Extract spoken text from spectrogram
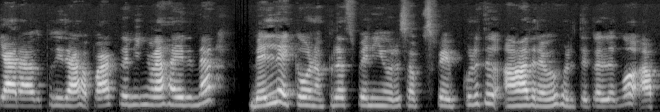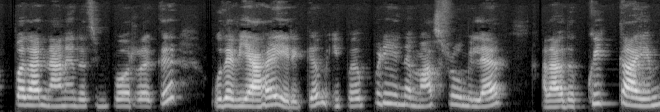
யாராவது புதிதாக பார்க்குறீங்களாக இருந்தால் பெல் ஐக்கோனை ப்ரெஸ் பண்ணி ஒரு சப்ஸ்கிரைப் கொடுத்து ஆதரவு கொடுத்துக்கொள்ளுங்க அப்போ தான் நான் ரெசிபி போடுறதுக்கு உதவியாக இருக்கும். இப்போ எப்படி இந்த மஷ்ரூமில் அதாவது குயிக்காயும்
